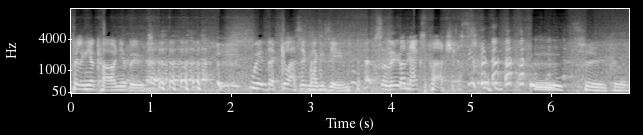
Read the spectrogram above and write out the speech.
filling your car in your boot with a classic magazine. Absolutely. The next purchase. Too cool.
